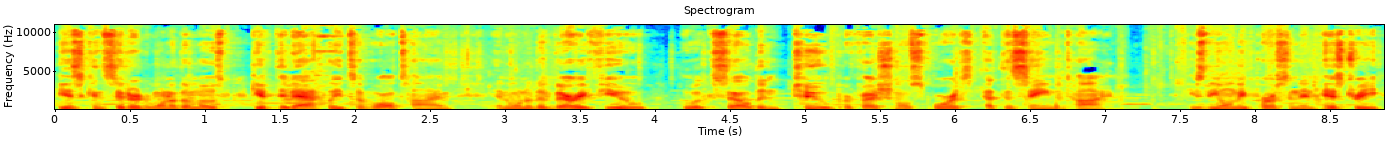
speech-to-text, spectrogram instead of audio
He is considered one of the most gifted athletes of all time and one of the very few who excelled in two professional sports at the same time. He's the only person in history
